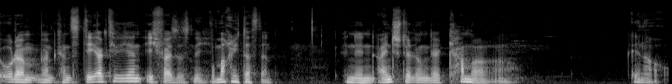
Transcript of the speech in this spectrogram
oder man kann es deaktivieren, ich weiß es nicht. Wo mache ich das denn? In den Einstellungen der Kamera. Genau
